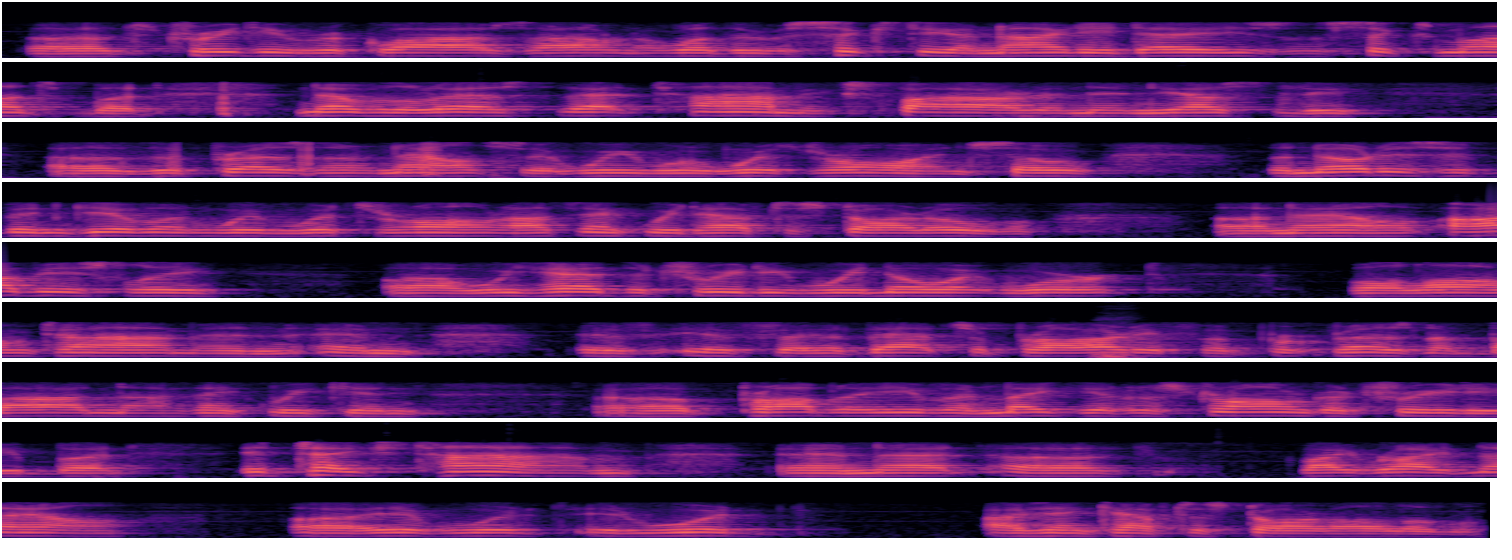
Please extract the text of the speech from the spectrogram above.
Uh, the treaty requires, I don't know whether it was 60 or 90 days or six months, but nevertheless, that time expired. And then yesterday, uh, the president announced that we were withdrawing. So the notice has been given, we've withdrawn. I think we'd have to start over. Uh, now, obviously, uh, we had the treaty, we know it worked for a long time, and, and if, if uh, that's a priority for President Biden, I think we can uh, probably even make it a stronger treaty. But it takes time, and that uh, like right now, uh, it would it would I think have to start all over.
